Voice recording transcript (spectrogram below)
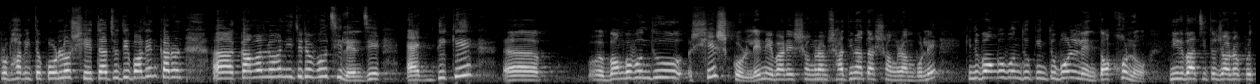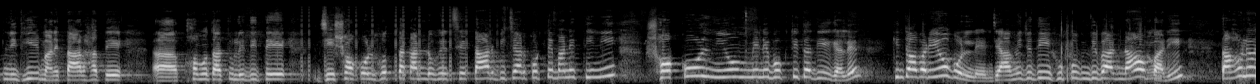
প্রভাবিত করল সেটা যদি বলেন, কারণ কামাল লোহানি যেটা বলছিলেন যে একদিকে বঙ্গবন্ধু শেষ করলেন এবারের সংগ্রাম স্বাধীনতার সংগ্রাম বলে। কিন্তু বঙ্গবন্ধু কিন্তু বললেন তখনও নির্বাচিত জনপ্রতিনিধির মানে তার হাতে আহ, ক্ষমতা তুলে দিতে যে সকল হত্যাকাণ্ড হয়েছে তার বিচার করতে মানে তিনি সকল নিয়ম মেনে বক্তৃতা দিয়ে গেলেন। কিন্তু আবার এও বললেন যে আমি যদি হুকুম দিবার নাও পারি তাহলেও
